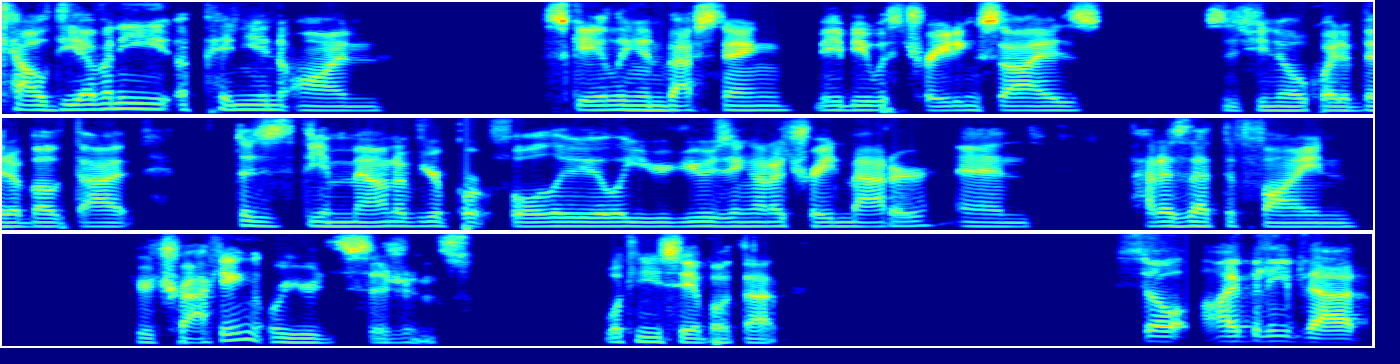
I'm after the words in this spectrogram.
Cal, do you have any opinion on scaling investing, maybe with trading size, since you know quite a bit about that? Does the amount of your portfolio you're using on a trade matter? And how does that define your tracking or your decisions? What can you say about that? So I believe that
